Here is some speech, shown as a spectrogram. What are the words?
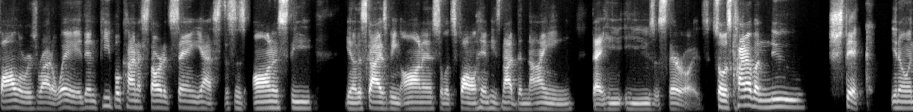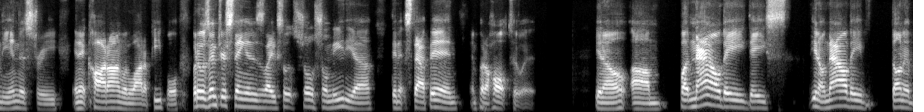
followers right away. And then people kind of started saying, yes, this is honesty. You know, this guy is being honest, so let's follow him. He's not denying that he he uses steroids. So it's kind of a new shtick, you know, in the industry, and it caught on with a lot of people. But it was interesting is like so social media didn't step in and put a halt to it, you know. Um, but now they they you know now they've done it.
